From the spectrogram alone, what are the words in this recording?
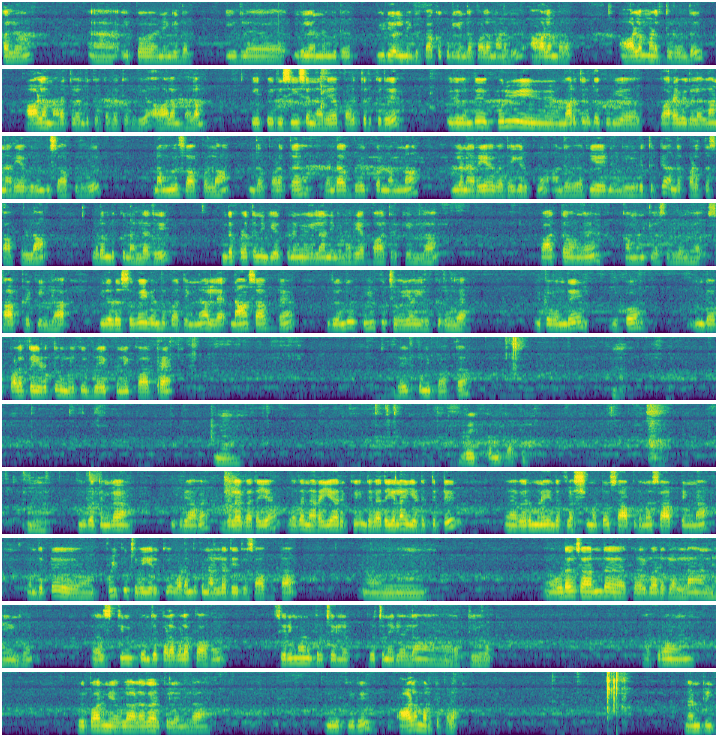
Hello. இப்போ நீங்கள் இந்த இதில் இதில் நீங்கள் இந்த வீடியோவில் நீங்கள் பார்க்கக்கூடிய இந்த பழமானது ஆலம்பழம். ஆலமரத்துலேருந்து ஆலமரத்துலேருந்து கிடைக்கக்கூடிய ஆலம்பழம். இப்போ இது சீசன் நிறையா பழுத்திருக்குது. இது வந்து குருவி மரத்தில் இருக்கக்கூடிய பறவைகளெல்லாம் நிறைய விரும்பி சாப்பிடுது. நம்மளும் சாப்பிட்லாம். இந்த பழத்தை ரெண்டாக பிரேக் பண்ணோம்னா உள்ளே நிறைய விதை இருக்கும். அந்த விதையை நீங்கள் எடுத்துட்டு அந்த பழத்தை சாப்பிட்லாம். உடம்புக்கு நல்லது. இந்த பழத்தை நீங்கள் ஏற்கனவே எல்லாம் நீங்கள் நிறையா பார்த்துருக்கீங்களா? பார்த்தவங்க கமெண்ட்டில் சொல்லுங்கள் சாப்பிட்ருக்கீங்களா இதோட சுவை வந்து பார்த்திங்கன்னா இல்லை நான் சாப்பிட்டேன். இது வந்து புளிப்பு சுவையாக இருக்குதுங்க. இப்போ வந்து இப்போது இந்த பழத்தை எடுத்து உங்களுக்கு பிரேக் பண்ணி காட்டுறேன். பிரேக் பண்ணி பார்த்தா பிரேக் பண்ணி பார்ப்போம். ம் இது பார்த்தீங்களா இப்படியாக இதில் விதைய விதை நிறையா இருக்குது இந்த விதையெல்லாம் எடுத்துட்டு வெறுமனே இந்த ஃப்ளஷ் மட்டும் சாப்பிடுங்க. சாப்பிட்டிங்கன்னா வந்துட்டு புளிப்பு சுவை இருக்குது உடம்புக்கு நல்லது இது சாப்பிட்டா. உடல் சார்ந்த குறைபாடுகள் எல்லாம் நீங்கும் ஸ்கின் கொஞ்சம் பளபளப்பாகும். செரிமான பிரச்சனை பிரச்சனைகள் எல்லாம் தீரும். அப்புறம் இது பாருங்கள் எவ்வளோ அழகாக இருக்குது இல்லைங்களா? உங்களுக்கு இது ஆலமரத்து பழம். நன்றி.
